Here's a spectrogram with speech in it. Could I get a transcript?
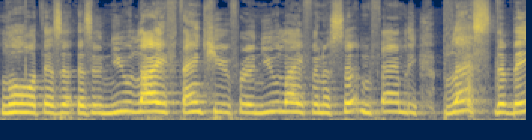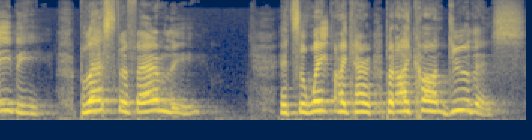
Lord, there's a, there's a new life. Thank you for a new life in a certain family. Bless the baby, bless the family. It's a weight I carry, but I can't do this.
